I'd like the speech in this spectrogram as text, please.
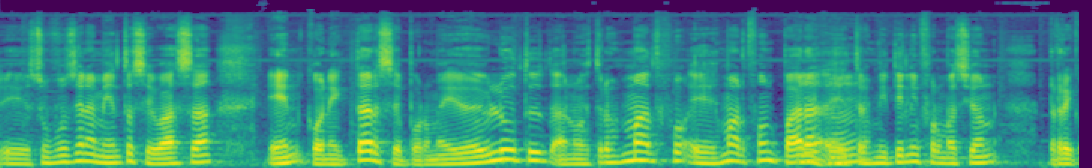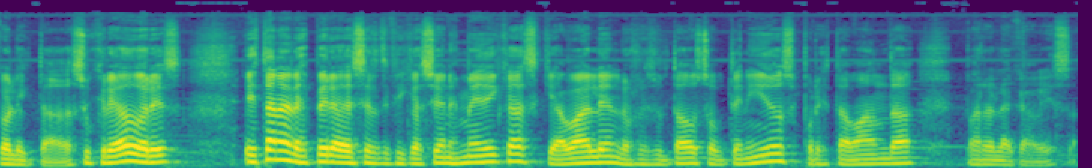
eh, su funcionamiento se basa en conectarse por medio de Bluetooth a nuestro eh, smartphone, para eh, transmitir la información recolectada. Sus creadores están a la espera de certificaciones médicas que avalen los resultados obtenidos por esta banda para la cabeza.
